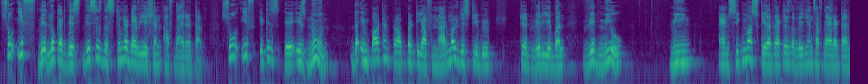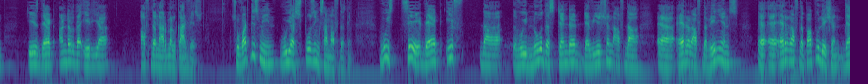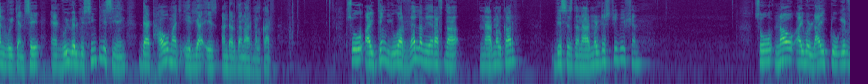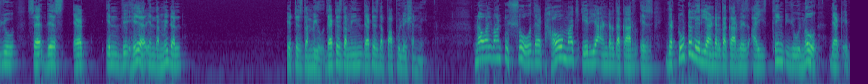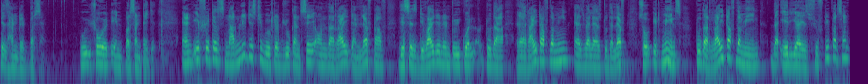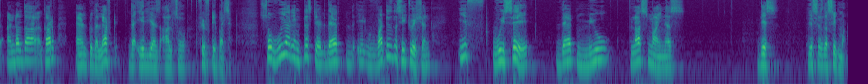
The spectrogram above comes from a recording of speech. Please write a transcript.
So if they look at this, this is the standard deviation of the error term. So if it is, uh, is known the important property of normal distributed variable with mu, mean and sigma square that is the variance of the error term is that under the area of the normal curve is. So what this means, we are supposing some of the thing. We say that if the we know the standard deviation of the uh, error of the variance uh, error of the population, then we can say, and we will be simply seeing that how much area is under the normal curve. So I think you are well aware of the normal curve. This is the normal distribution. So now I would like to give you say this at in the here in the middle it is the mu that is the mean that is the population mean now I want to show that how much area under the curve is, the total area under the curve is, I think you know that it is 100%. We show it in percentages. And if it is normally distributed, you can say on the right and left of this is divided into equal to the uh, right of the mean as well as to the left. So it means to the right of the mean, the area is 50% under the curve and to the left, the area is also 50%. So we are interested that what is the situation if we say that mu plus minus this, this is the sigma.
